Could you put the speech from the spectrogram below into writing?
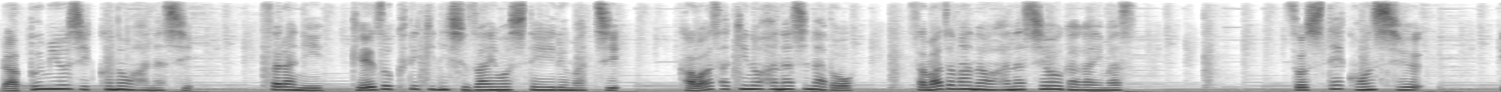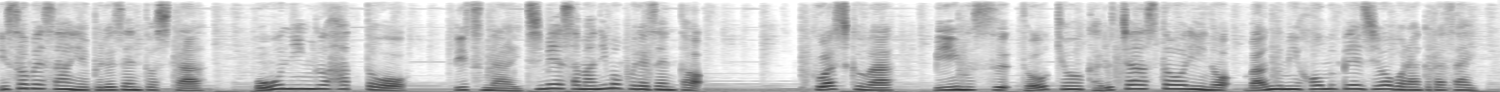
ラップミュージックのお話。さらに継続的に取材をしている街川崎の話などさまざまなお話を伺います。そして今週磯部さんへプレゼントしたオーニングハットをリスナー1名様にもプレゼント。詳しくはビームス東京カルチャーストーリーの番組ホームページをご覧ください。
